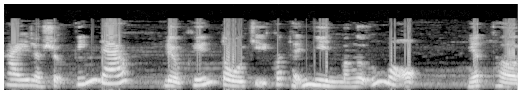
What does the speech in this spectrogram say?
hay là sự kín đáo, đều khiến tôi chỉ có thể nhìn mà ngưỡng mộ. Nhất thời,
